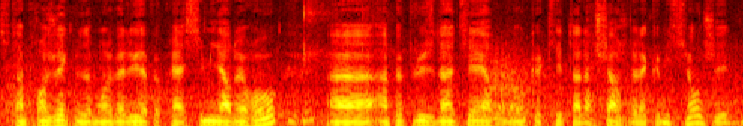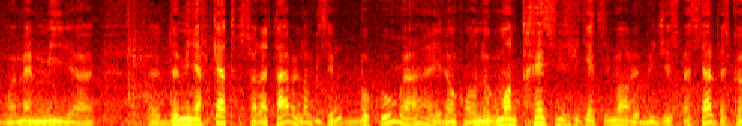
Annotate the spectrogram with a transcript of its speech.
C'est un projet que nous avons évalué à peu près à 6 milliards d'euros, mm-hmm. euh, un peu plus d'un tiers donc, qui est à la charge de la Commission. J'ai moi-même mis 2 euh, milliards 4 sur la table, donc c'est mm-hmm. beaucoup. Hein, et donc on augmente très significativement le budget spatial parce que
